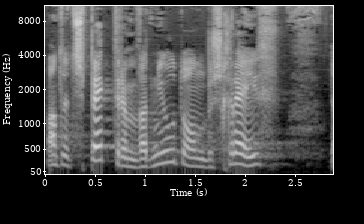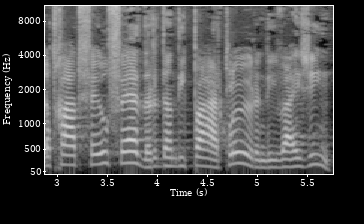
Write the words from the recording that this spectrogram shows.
Want het spectrum wat Newton beschreef, dat gaat veel verder dan die paar kleuren die wij zien.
